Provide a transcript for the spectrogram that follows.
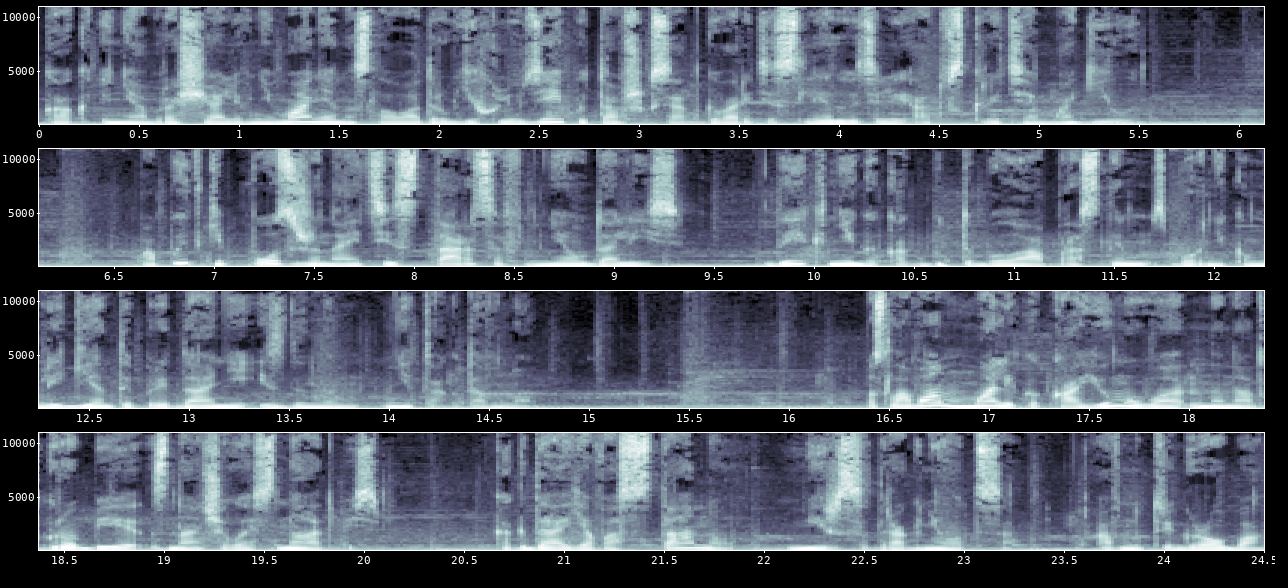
как и не обращали внимания на слова других людей, пытавшихся отговорить исследователей от вскрытия могилы. Попытки позже найти старцев не удались. Да и книга как будто была простым сборником легенд и преданий, изданным не так давно. По словам Малика Каюмова, на надгробии значилась надпись «Когда я восстану, мир содрогнется, а внутри гроба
